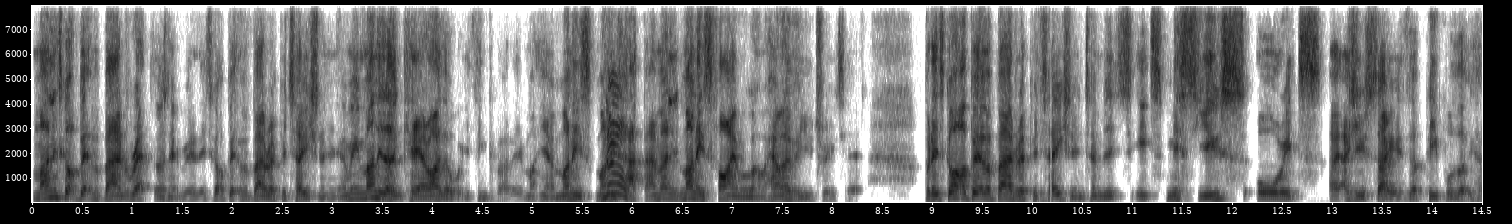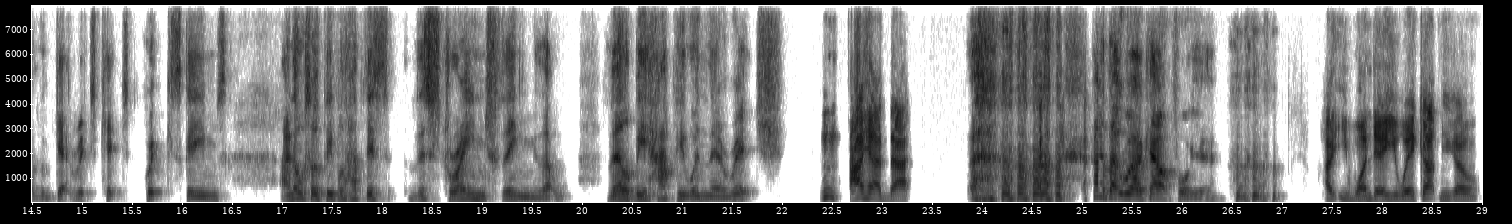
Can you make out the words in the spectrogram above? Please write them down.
money's got a bit of a bad rep, doesn't it? Really, it's got a bit of a bad reputation. I mean, money don't care either what you think about it. You know, money's money's no. happy, money, money's fine however you treat it, but it's got a bit of a bad reputation in terms of its its misuse or its, as you say, the people that have the get rich quick schemes, and also people have this this strange thing that they'll be happy when they're rich. Mm, I had that. How did that work out for you? I, one day you wake up and you go,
